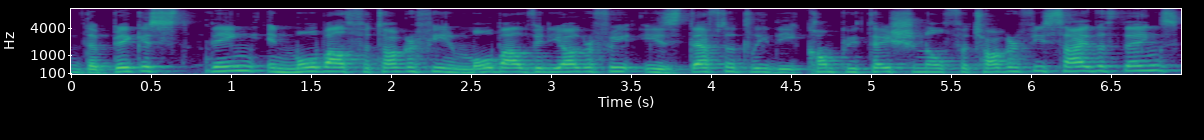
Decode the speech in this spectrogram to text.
the biggest thing in mobile photography and mobile videography is definitely the computational photography side of things.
